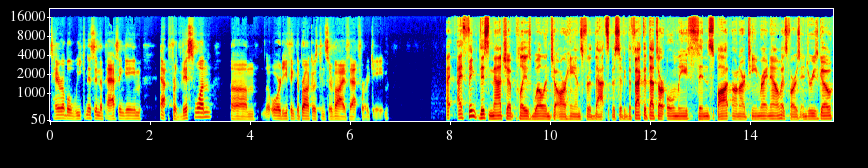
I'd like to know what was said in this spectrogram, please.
terrible weakness in the passing game at, for this one, um, or do you think the Broncos can survive that for a game? I, I think this matchup plays well into our hands for that specific. The fact that that's our only thin spot on our team right now, as far as injuries go,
